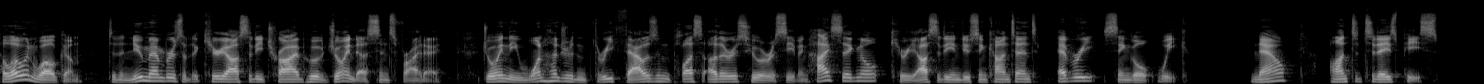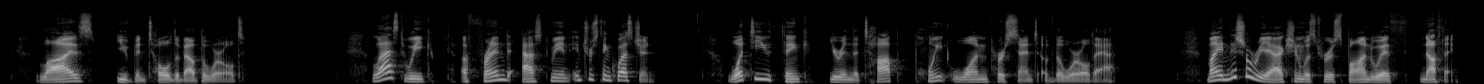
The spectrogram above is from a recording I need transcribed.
Hello and welcome to the new members of the Curiosity Tribe who have joined us since Friday. Join the 103,000 plus others who are receiving high signal, curiosity inducing content every single week. Now, on to today's piece Lies You've Been Told About the World. Last week, a friend asked me an interesting question What do you think you're in the top 0.1% of the world at? My initial reaction was to respond with nothing.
